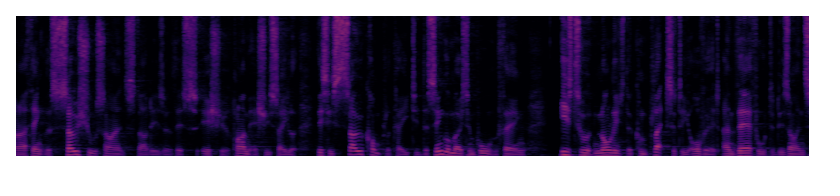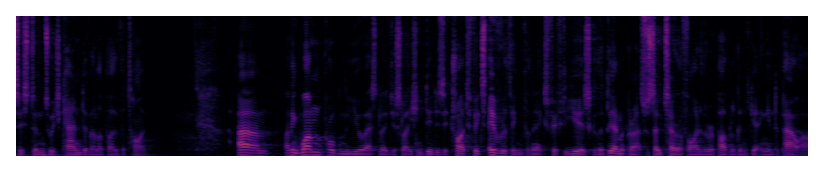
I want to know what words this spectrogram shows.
And I think the social science studies of this issue, climate issue, say, look, this is so complicated. The single most important thing is to acknowledge the complexity of it and therefore to design systems which can develop over time. Um, I think one problem the US legislation did is it tried to fix everything for the next 50 years because the Democrats were so terrified of the Republicans getting into power.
